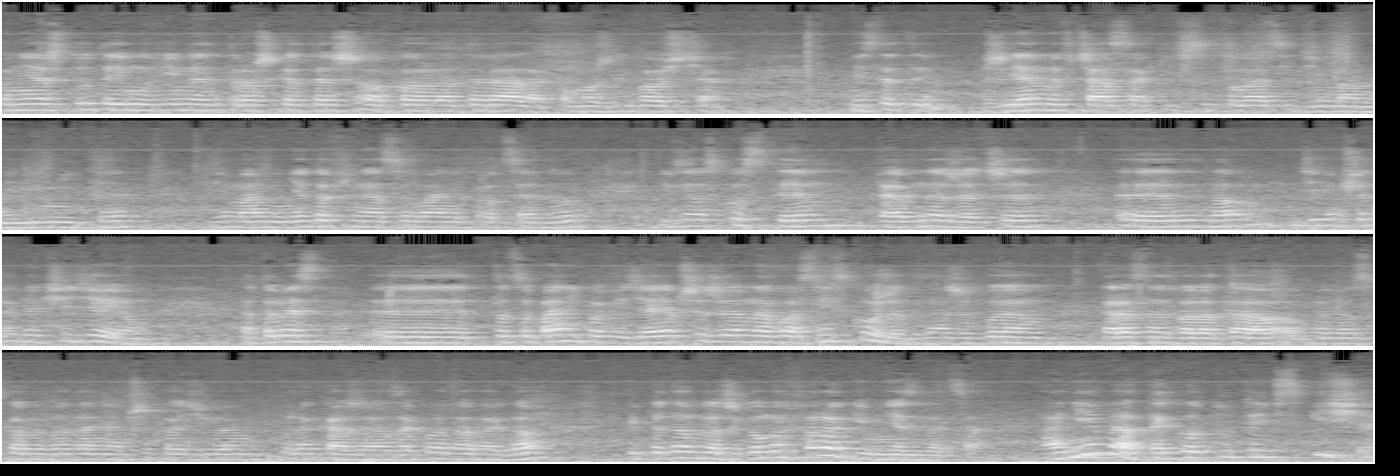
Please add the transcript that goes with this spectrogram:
ponieważ tutaj mówimy troszkę też o kolateralach, o możliwościach. Niestety żyjemy w czasach i w sytuacji, gdzie mamy limity, gdzie mamy niedofinansowanie procedur i w związku z tym pewne rzeczy y, no, dzieją się tak, jak się dzieją. Natomiast to, co Pani powiedziała, ja przeżyłem na własnej skórze, to znaczy byłem raz na dwa lata obowiązkowe badania, przychodziłem u lekarza zakładowego i pytał, dlaczego morfologii mnie zleca. A nie ma tego tutaj w spisie.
